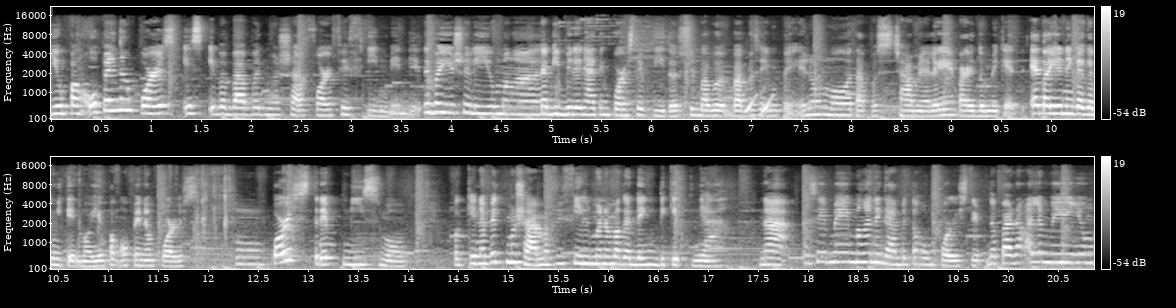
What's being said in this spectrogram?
Yung pang-open ng pores is ibababad mo siya for 15 minutes. Diba usually yung mga nabibili nating pore strip dito, so babasahin mo pa yung ilong mo, tapos tsaka mo nalagay para dumikit. Ito yun yung gagamitin mo, yung pang-open ng pores. Yung pore strip mismo, pag kinabit mo siya, mafe-feel mo na maganda yung dikit niya. Na, kasi may mga nagamit akong pore strip na parang alam mo yun yung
